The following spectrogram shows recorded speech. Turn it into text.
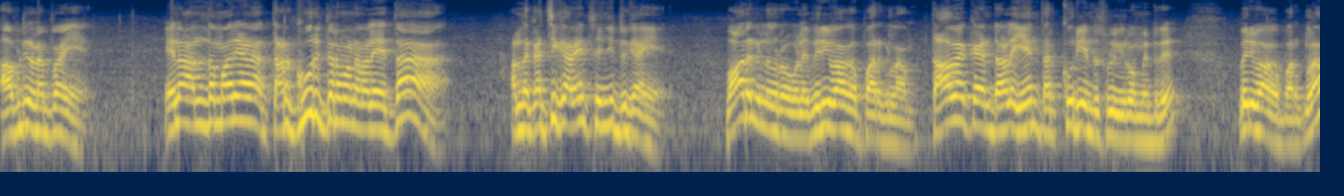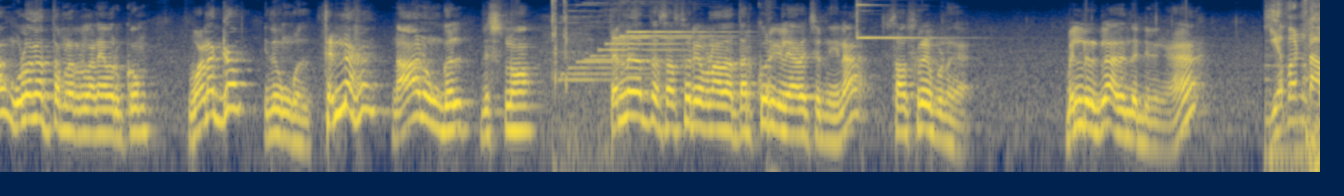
அப்படின்னு நினைப்பாங்க ஏன்னா அந்த மாதிரியான தற்கூரித்தனமான வேலையை தான் அந்த கட்சிக்காரையும் செஞ்சுட்டு இருக்காங்க. வாருங்கள் உறவுகளை விரிவாக பார்க்கலாம். தாவேக்கா என்றாலே ஏன் தற்கூரி என்று சொல்கிறோம் என்று விரிவாக பார்க்கலாம். உலகத் தமிழர்கள் அனைவருக்கும் வணக்கம். இது உங்கள் தென்னகம். நான் உங்கள் விஷ்ணு. தென்னகத்தை சப்ஸ்கிரைப் பண்ணாத தற்கூரிகள் யாராச்சும் சப்ஸ்கிரைப் பண்ணுங்க. பெல் இருக்குல்ல அதை தட்டிடுங்க. எவன்டா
